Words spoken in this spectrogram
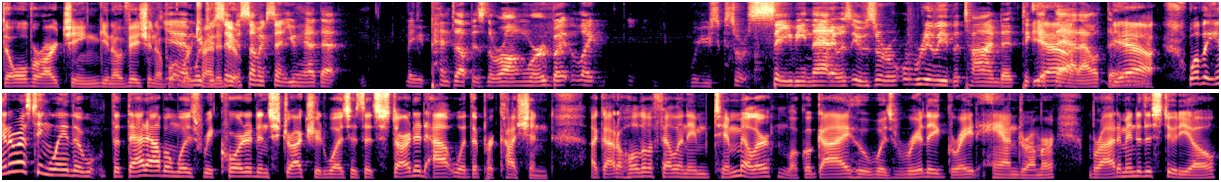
the overarching, you know, vision of yeah, what we're trying to say do. to some extent you had that maybe pent up is the wrong word, but like were you sort of saving that? It was it was sort of really the time to, to get that out there. Yeah. Well, the interesting way the, that that album was recorded and structured was is it started out with the percussion. I got a hold of a fellow named Tim Miller, local guy who was really great hand drummer. Brought him into the studio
